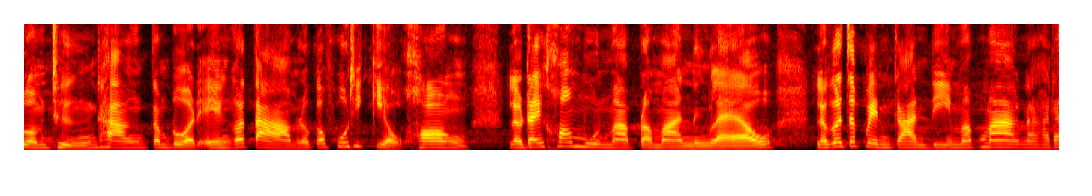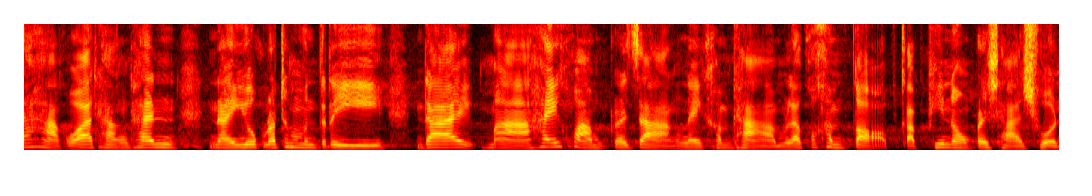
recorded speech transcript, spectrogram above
รวมถึงทางตำรวจเองก็ตาม แล้วก็ผู้ที่เกี่ยวข้อง แล้วได้ข้อมูลมาประมาณหนึ่งแล้ว แล้วก็จะเป็นการดีมากๆนะคะ ถ้าหากว่าทางท่านนายกรัฐมนตรีได้มาให้ความกระจ่างในคำถาม แล้วก็คำตอบกับพี่น้องประชาชน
